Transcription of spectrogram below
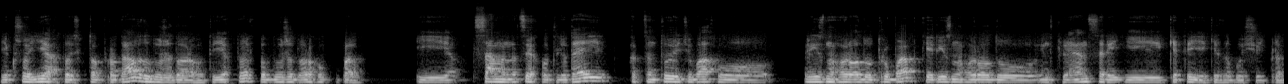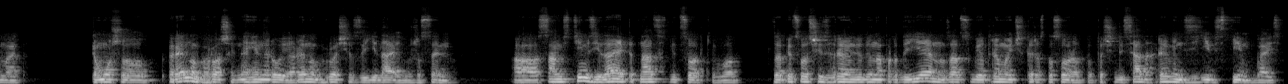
Якщо є хтось, хто продав за дуже дорого, то є хтось, хто дуже дорого купив. І саме на цих от людей акцентують увагу різного роду трубабки, різного роду інфлюенсери і кити, які забущують предмети. Тому що ринок грошей не генерує, ринок гроші заїдає дуже сильно. А сам Steam з'їдає 15%. От за 506 гривень людина продає, назад собі отримує 440, тобто 60 гривень з'їв Steam весь.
